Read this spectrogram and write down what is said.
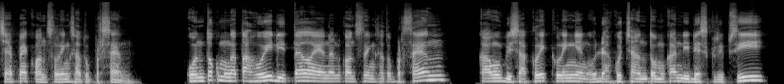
cp konseling 1%. Untuk mengetahui detail layanan konseling 1%, kamu bisa klik link yang udah kucantumkan di deskripsi.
